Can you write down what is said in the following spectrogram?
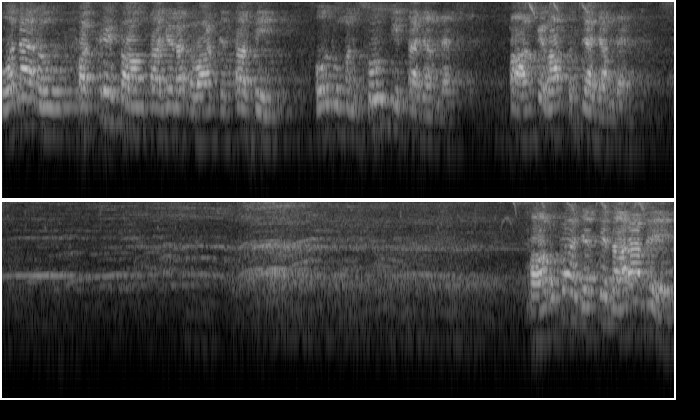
ਉਹਨਾਂ ਨੂੰ ਫਖਰੇ ਕੌਮ ਦਾ ਜਿਹੜਾ ਅਵਾਰਡ ਦਿੱਤਾ ਸੀ, ਉਹਨੂੰ ਮਨਸੂਖ ਕੀਤਾ ਜਾਂਦਾ ਹੈ ਭਾਵ ਕਿ ਵਾਪਸ ਲਿਆ ਜਾਂਦਾ ਹੈ। ਸਾਬਕਾ ਜਥੇਦਾਰਾਂ ਦੇ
